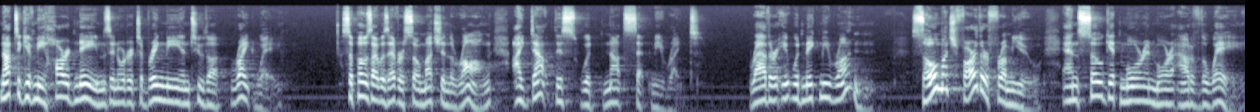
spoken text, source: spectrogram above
not to give me hard names in order to bring me into the right way. Suppose I was ever so much in the wrong, I doubt this would not set me right. Rather, it would make me run so much farther from you, and so get more and more out of the way.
